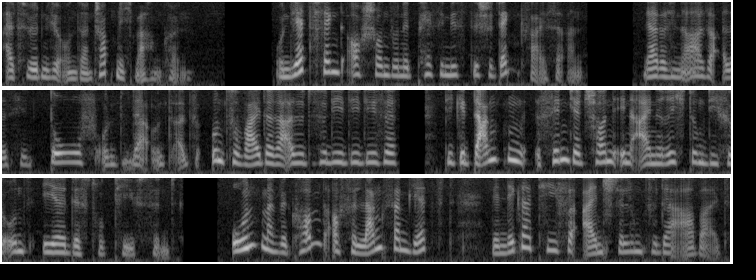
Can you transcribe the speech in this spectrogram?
als würden wir unseren Job nicht machen können. Und jetzt fängt auch schon so eine pessimistische Denkweise an. Ja, das sind also alles hier doof und, ja, und, also, und so weiter. Also so die, die, diese, die Gedanken sind jetzt schon in eine Richtung, die für uns eher destruktiv sind. Und man bekommt auch so langsam jetzt eine negative Einstellung zu der Arbeit.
